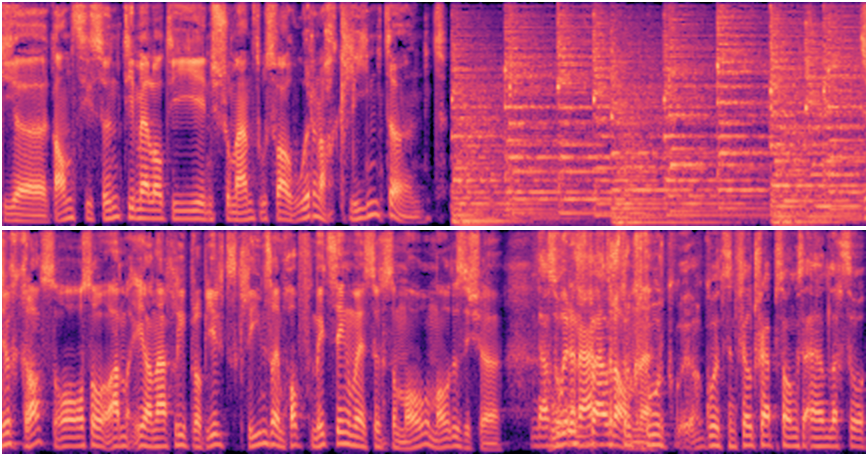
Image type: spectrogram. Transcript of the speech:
die äh, ganze Synthi-Melodie, Instrumentauswahl nach clean tönt. Das ist wirklich krass. Auch so, ähm, ich habe auch ein bisschen probiert, das Clean so im Kopf mitzusingen, weil es sich so mal, mal, das ist, äh, Also dran. Aufbaustruktur, gut, sind viele Trap-Songs ähnlich so.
